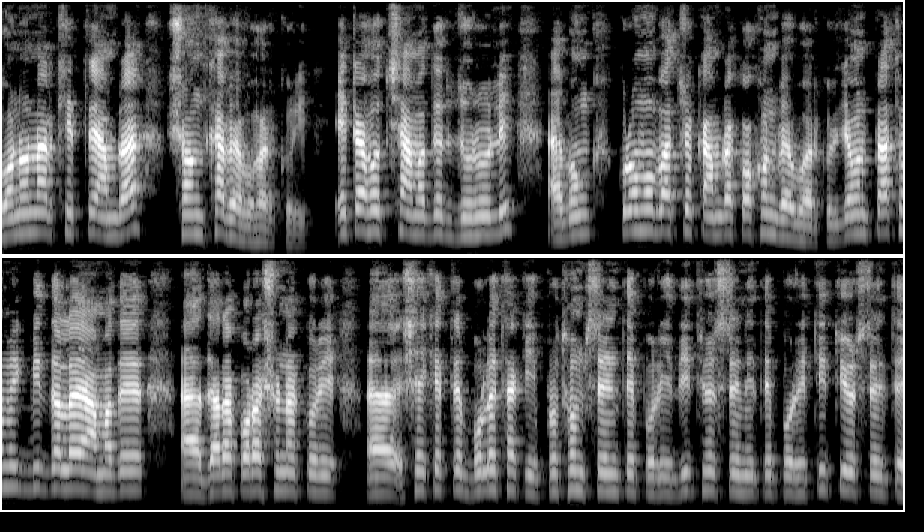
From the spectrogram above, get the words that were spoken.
গণনার ক্ষেত্রে আমরা সংখ্যা ব্যবহার করি। এটা হচ্ছে আমাদের জরুরি এবং ক্রমবাচক আমরা কখন ব্যবহার করি। যেমন প্রাথমিক বিদ্যালয়ে আমাদের যারা পড়াশোনা করি আহ, সেই ক্ষেত্রে বলে থাকি প্রথম শ্রেণীতে পড়ি দ্বিতীয় শ্রেণীতে পড়ি তৃতীয় শ্রেণীতে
